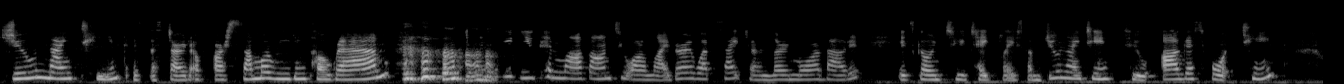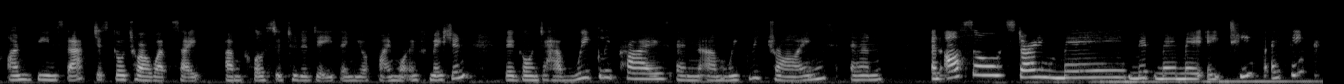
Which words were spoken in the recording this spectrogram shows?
June 19th is the start of our summer reading program. you can log on to our library website to learn more about it. It's going to take place from June 19th to August 14th on Beanstack. Just go to our website um, closer to the date and you'll find more information. They're going to have weekly prize and um, weekly drawings and and also starting May, mid-May, May 18th, I think,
